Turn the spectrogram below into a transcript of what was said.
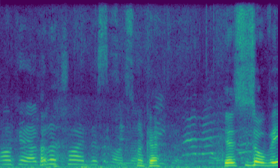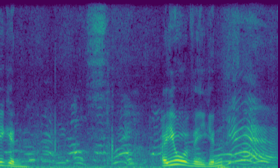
Okay, I'm gonna try this one then. okay, yeah, this is all vegan. Oh, sweet. Are you a vegan? Yeah.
